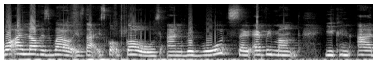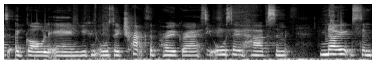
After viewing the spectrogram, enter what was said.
what I love as well is that it's got goals and rewards. So every month you can add a goal in. You can also track the progress. You also have some notes, some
